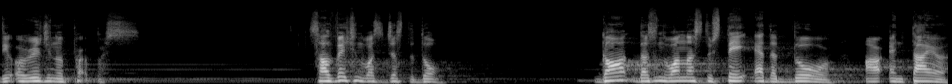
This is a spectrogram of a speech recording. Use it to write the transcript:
the original purpose. Salvation was just the door. God doesn't want us to stay at the door our entire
